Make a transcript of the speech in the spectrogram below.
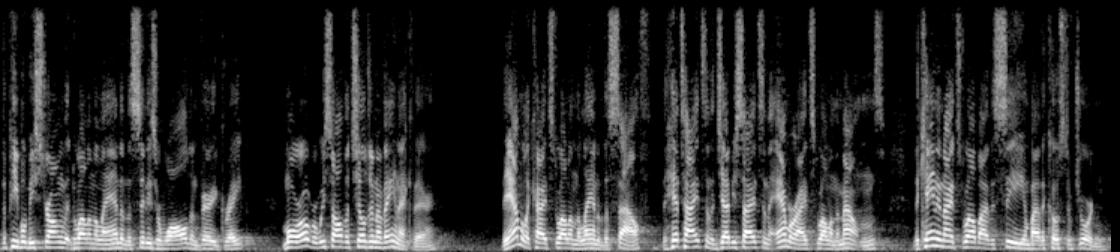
the people be strong that dwell in the land, and the cities are walled and very great. Moreover, we saw the children of Anak there. The Amalekites dwell in the land of the south. The Hittites and the Jebusites and the Amorites dwell in the mountains. The Canaanites dwell by the sea and by the coast of Jordan.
